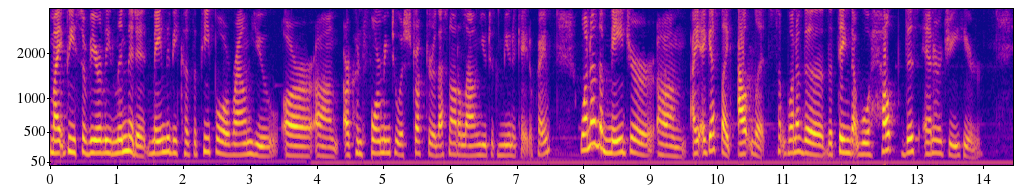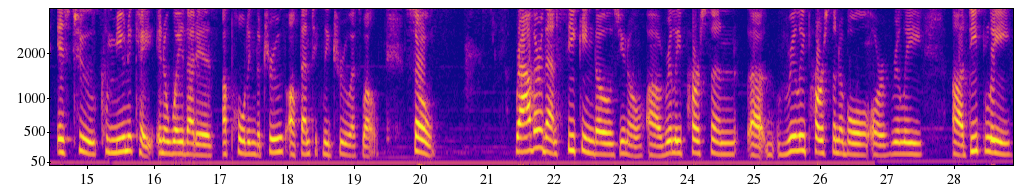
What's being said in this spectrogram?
might be severely limited, mainly because the people around you are um, are conforming to a structure that's not allowing you to communicate. Okay, one of the major, um, I, I, guess, like outlets. One of the the thing that will help this energy here is to communicate in a way that is upholding the truth, authentically true as well. So rather than seeking those, you know, uh, really person, uh, really personable or really uh, deeply,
